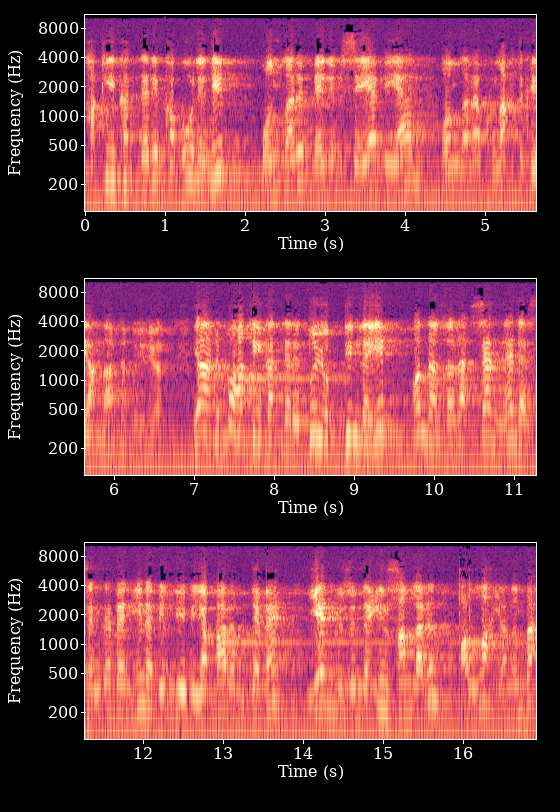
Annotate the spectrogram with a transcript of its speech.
hakikatleri kabul edip, onları benimseyemeyen, onlara kulak tıkayanlardır buyuruyor. Yani bu hakikatleri duyup, dinleyip, ondan sonra sen ne dersen de ben yine bildiğimi yaparım deme, yeryüzünde insanların Allah yanında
